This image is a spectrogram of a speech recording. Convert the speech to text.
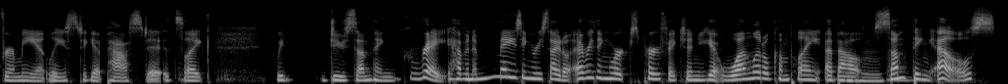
for me at least, to get past it. It's like we do something great, have an amazing recital, everything works perfect, and you get one little complaint about Mhm. something else.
